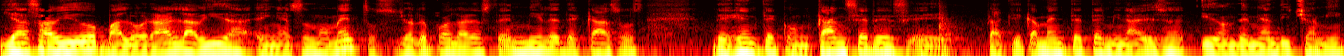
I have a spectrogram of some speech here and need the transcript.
y ha sabido valorar la vida en esos momentos? Yo le puedo hablar a usted miles de casos de gente con cánceres eh, prácticamente terminales y donde me han dicho a mí,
